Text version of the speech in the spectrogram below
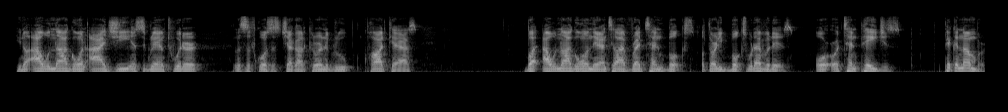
You know, I will not go on IG, Instagram, Twitter, unless of course let's check out Corunda Group podcast. But I will not go on there until I've read 10 books or 30 books, whatever it is, or, or 10 pages. Pick a number.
